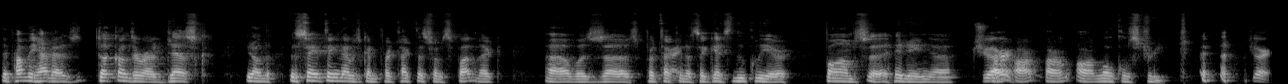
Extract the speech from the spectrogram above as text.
They probably had us duck under our desk. You know, the, the same thing that was going to protect us from Sputnik uh, was uh, protecting Right. us against nuclear bombs uh, hitting uh, our, Sure, our, our our local street. sure.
